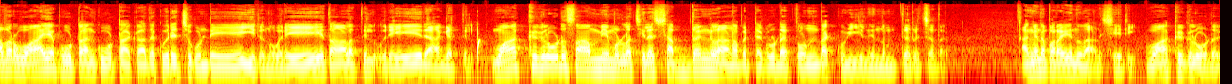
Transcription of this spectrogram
അവർ വായ പൂട്ടാൻ കൂട്ടാക്കാതെ കുരച്ചുകൊണ്ടേയിരുന്നു. ഒരേ താളത്തിൽ ഒരേ രാഗത്തിൽ. വാക്കുകളോട് സാമ്യമുള്ള ചില ശബ്ദങ്ങളാണ് പറ്റകളുടെ തൊണ്ടക്കുഴിയിൽ നിന്നും തെറിച്ചത്. അങ്ങനെ പറയുന്നതാണ് ശരി. വാക്കുകളോട്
